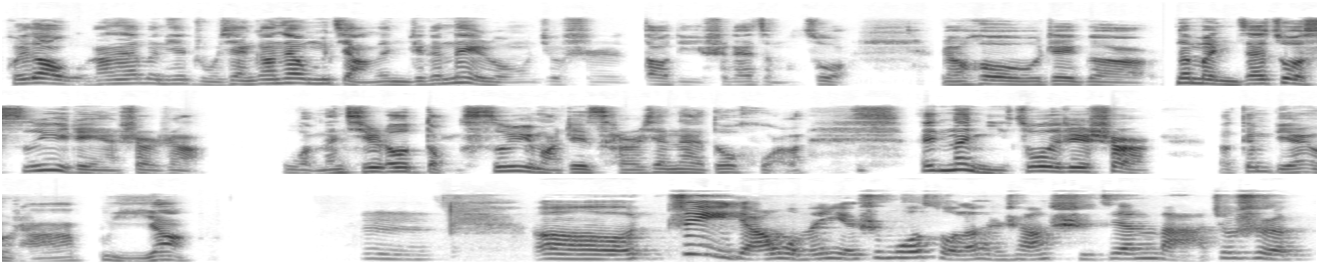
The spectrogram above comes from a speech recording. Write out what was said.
回到我刚才问题主线，刚才我们讲的你这个内容就是到底是该怎么做，然后这个，那么你在做私域这件事儿上，我们其实都懂私域嘛，这词儿现在都火了，哎，那你做的这事儿跟别人有啥不一样？嗯，呃，这一点我们也是摸索了很长时间吧，就是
